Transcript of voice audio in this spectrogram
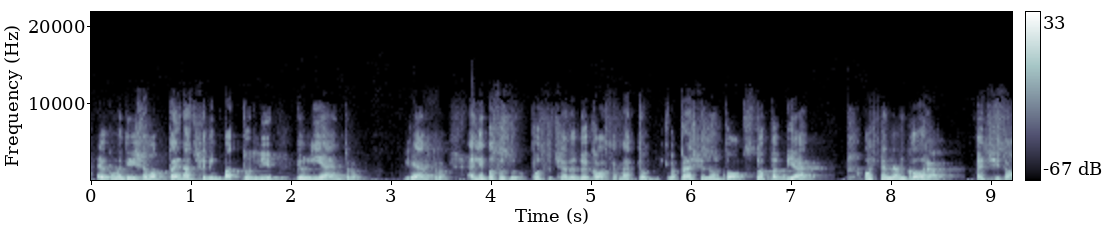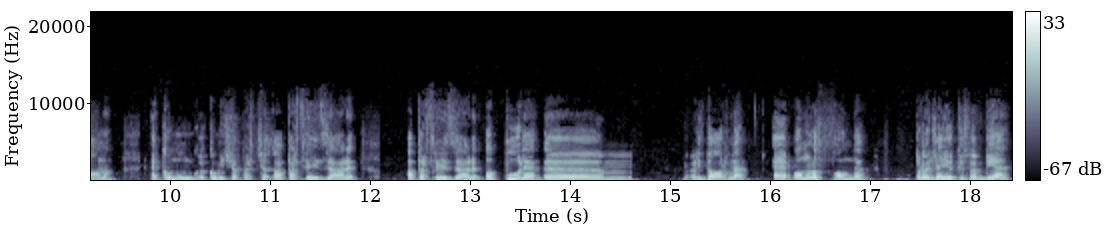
E come ti dicevo, appena c'è l'impatto lì, io lì entro, lì entro. E lì posso può succedere due cose. Metto, appena scende un po', stop a BE, o scende ancora, e ci sono, e comunque comincio a, parzi- a parzializzare, a parzializzare, oppure ehm, ritorna, e o me lo sfonda, però già io ho chiuso a BE,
